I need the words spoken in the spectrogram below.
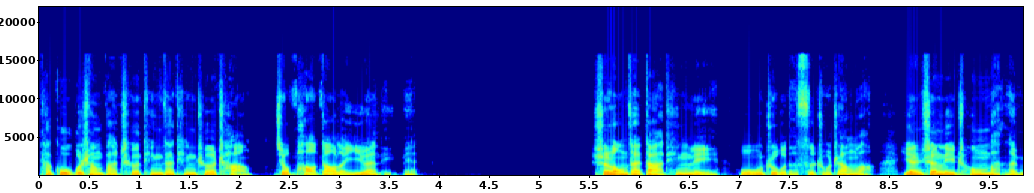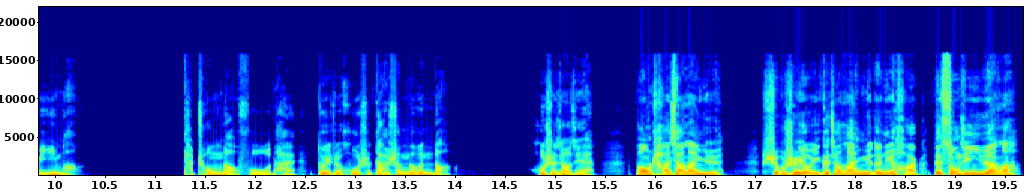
他顾不上把车停在停车场，就跑到了医院里面。石龙在大厅里无助的四处张望，眼神里充满了迷茫。他冲到服务台，对着护士大声的问道：“护士小姐。”帮我查一下蓝雨，是不是有一个叫蓝雨的女孩被送进医院了？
